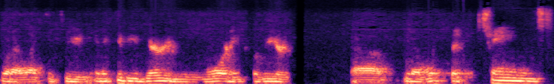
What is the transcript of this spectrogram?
what I like to do, and it can be a very rewarding career. Uh, you know, with the change,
